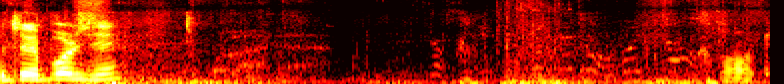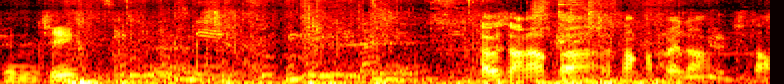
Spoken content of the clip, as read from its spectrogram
이쪽에 볼시 어 겐지? 여기서 안할 거야. 여기서 한칸 빼자. 시다.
